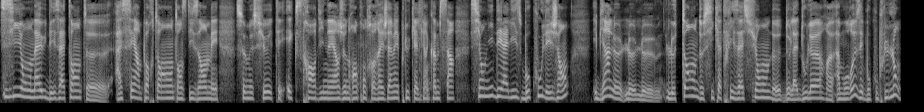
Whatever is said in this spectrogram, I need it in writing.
Si on a eu des attentes euh, assez importantes en se disant mais ce monsieur était extraordinaire, je ne rencontrerai jamais plus quelqu'un comme ça. Si on idéalise beaucoup les gens, eh bien le, le, le, le temps de cicatrisation de, de la douleur euh, amoureuse est beaucoup plus long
